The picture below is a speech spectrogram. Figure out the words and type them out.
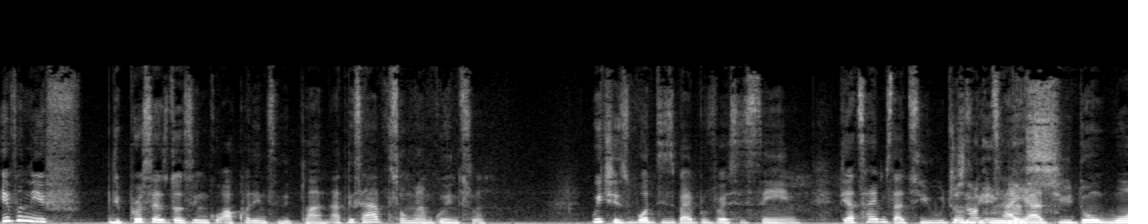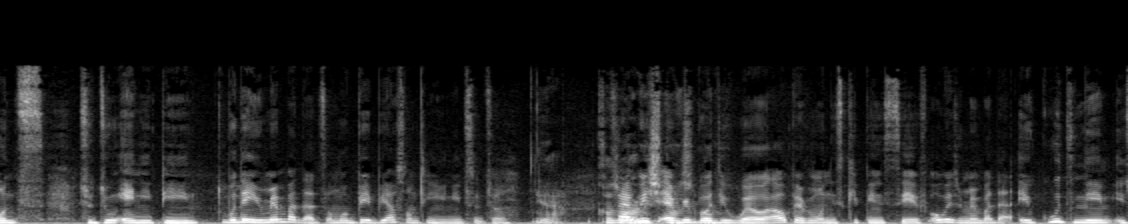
even if the process doesn't go according to the plan, at least I have somewhere I'm going to. Which is what this Bible verse is saying. There are times that you will just be aimless. tired, you don't want to do anything, but then you remember that, oh my babe, you have something you need to do. Yeah. Because So I wish everybody well. I hope everyone is keeping safe. Always remember that a good name is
